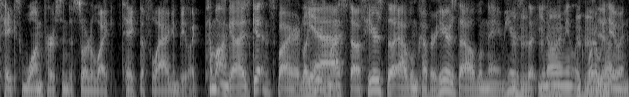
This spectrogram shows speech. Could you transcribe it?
takes one person to sort of like take the flag and be like, "Come on, guys, get inspired! Like, Yeah. here's my stuff. Here's the album cover. Here's the album name. Here's the, you know what I mean? Like, what are Yeah. we doing?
